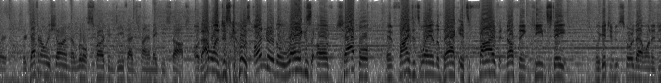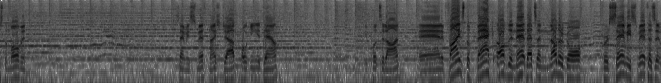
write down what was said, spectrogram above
They're, they're definitely showing a little spark in defense trying to make these stops. Oh, that one just goes under the legs of Chapel and finds its way in the back. It's 5 nothing Keene State. We'll get you who scored that one in just a moment. Sammy Smith, nice job poking it down. He puts it on, and it finds the back of the net. That's another goal for Sammy Smith as it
